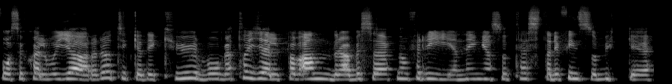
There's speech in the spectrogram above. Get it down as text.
få sig själv att göra det och tycka det är kul. Våga ta hjälp av andra, besök någon förening, alltså testa. Det finns så mycket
